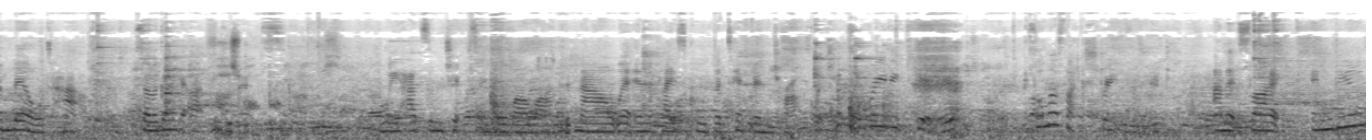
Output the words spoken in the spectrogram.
a meal to have. So we're gonna get like some chips. And we had some chips in All Bar One. Now we're in a place called the Tiffin Truck, which looks really cute. It's almost like street food and it's like Indian.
